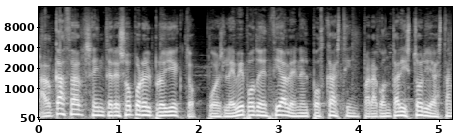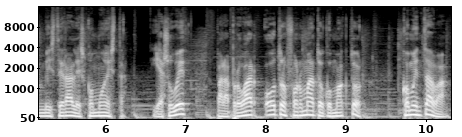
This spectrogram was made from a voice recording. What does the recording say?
Alcázar se interesó por el proyecto, pues le ve potencial en el podcasting para contar historias tan viscerales como esta, y a su vez para probar otro formato como actor. Comentaba,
